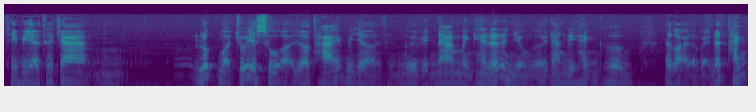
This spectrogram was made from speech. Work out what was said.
Thì bây giờ thưa cha, ừ, lúc mà Chúa Giêsu ở Do Thái bây giờ thì người Việt Nam mình hay rất là nhiều người đang đi hành hương, nó gọi là về đất thánh.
